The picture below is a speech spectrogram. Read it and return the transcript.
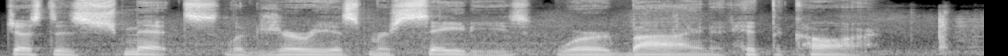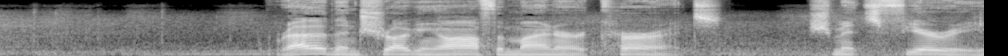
just as Schmidt's luxurious Mercedes whirred by and it hit the car. Rather than shrugging off the minor occurrence, Schmidt's fury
